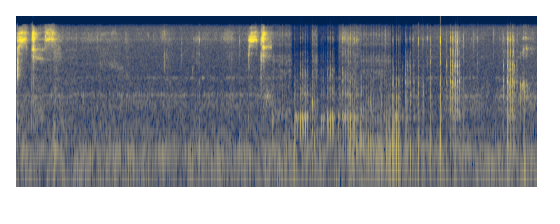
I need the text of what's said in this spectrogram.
Peaches. Peaches. Oh.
